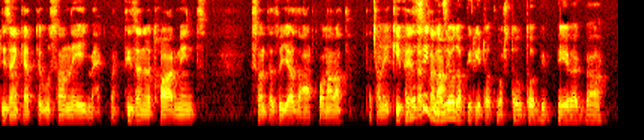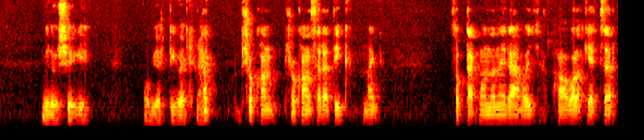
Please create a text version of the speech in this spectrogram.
12-24, meg, meg 15-30, viszont ez ugye az árt vonalat. Tehát ami Ez a kifejezetten Sigma a, azért odapirított most a utóbbi években a minőségi objektívekre. hát sokan, sokan szeretik, meg szokták mondani rá, hogy ha valaki egyszer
